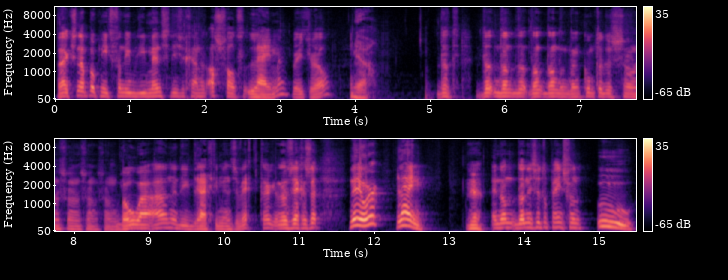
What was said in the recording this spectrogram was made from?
Maar ik snap ook niet van die, die mensen die zich aan het asfalt lijmen, weet je wel. Ja. Dat, dan, dan, dan, dan, komt er dus zo'n zo'n zo'n zo'n boa aan en die dreigt die mensen weg te trekken. En dan zeggen ze, nee hoor, lijm. ja. En dan, dan is het opeens van, oeh.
